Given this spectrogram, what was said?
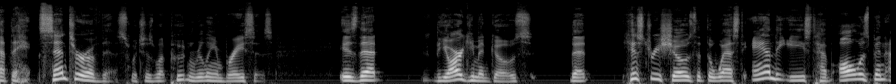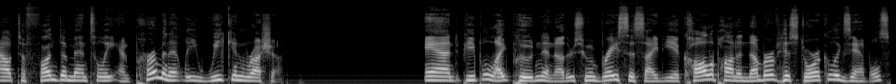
At the center of this, which is what Putin really embraces, is that the argument goes that history shows that the West and the East have always been out to fundamentally and permanently weaken Russia. And people like Putin and others who embrace this idea call upon a number of historical examples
